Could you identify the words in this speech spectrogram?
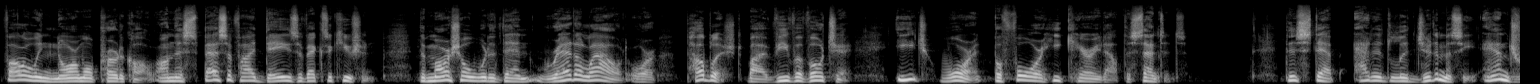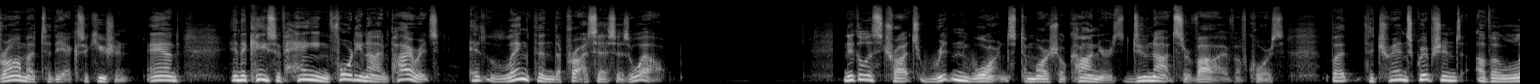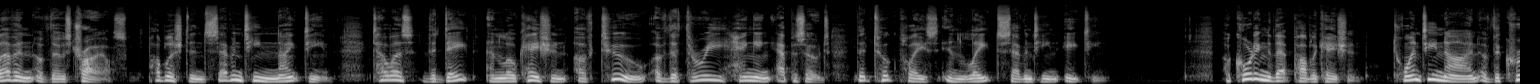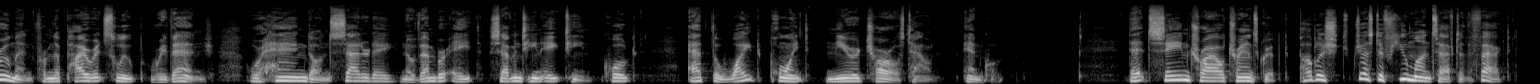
Following normal protocol on the specified days of execution, the marshal would have then read aloud or published by viva voce each warrant before he carried out the sentence. This step added legitimacy and drama to the execution, and, in the case of hanging 49 pirates, it lengthened the process as well. Nicholas Trott's written warrants to Marshal Conyers do not survive, of course, but the transcriptions of 11 of those trials, published in 1719, tell us the date and location of two of the three hanging episodes that took place in late 1718. According to that publication, 29 of the crewmen from the pirate sloop Revenge were hanged on Saturday, November 8, 1718, quote, at the White Point near Charlestown. That same trial transcript, published just a few months after the fact,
